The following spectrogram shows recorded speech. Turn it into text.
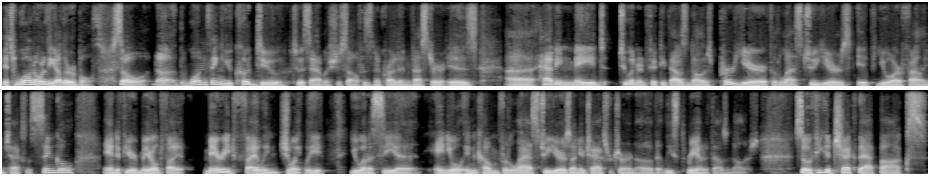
it's one or the other or both. So uh, the one thing you could do to establish yourself as an accredited investor is uh, having made two hundred fifty thousand dollars per year for the last two years if you are filing taxes single, and if you're married fi- married filing jointly, you want to see an annual income for the last two years on your tax return of at least three hundred thousand dollars. So if you could check that box,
